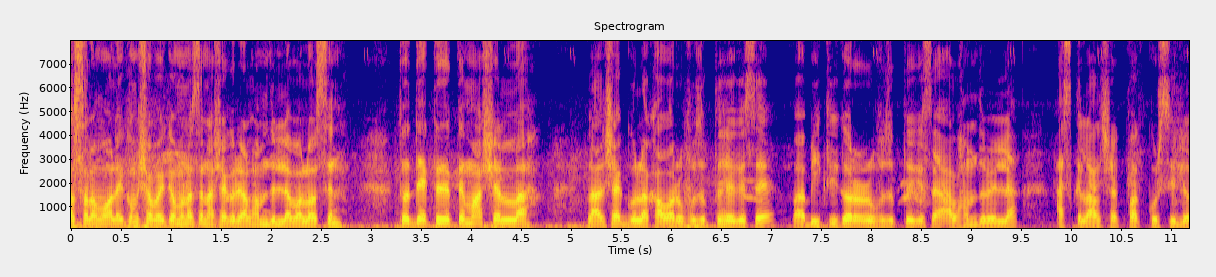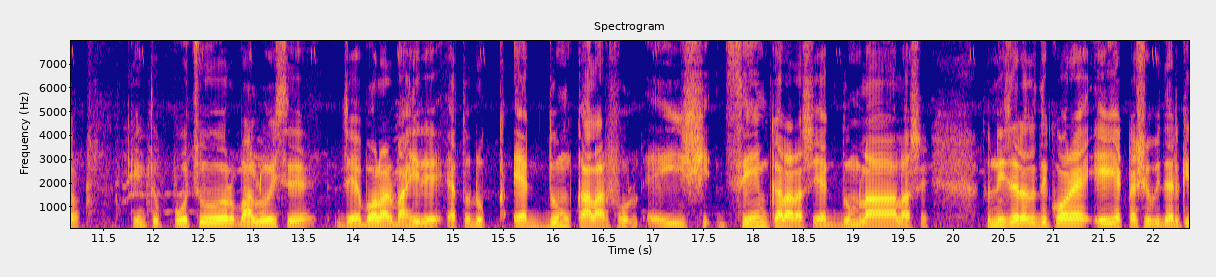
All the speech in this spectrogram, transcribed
আসসালামু আলাইকুম, সবাই কেমন আছেন? আশা করি আলহামদুলিল্লাহ ভালো আছেন। তো দেখতে দেখতে মাসাল্লাহ লাল শাকগুলো খাওয়ার উপযুক্ত হয়ে গেছে বা বিক্রি করার উপযুক্ত হয়ে গেছে, আলহামদুলিল্লাহ। আজকে লাল শাক পাক করছিল, কিন্তু প্রচুর ভালো হয়েছে যে বলার বাহিরে এতটুক একদম কালারফুল এই সেম কালার আসে, একদম লাল আসে। তো নিজেরা যদি করে, এই একটা সুবিধা আর কি,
